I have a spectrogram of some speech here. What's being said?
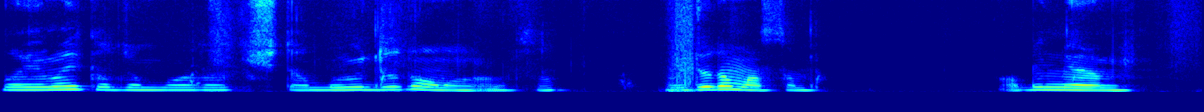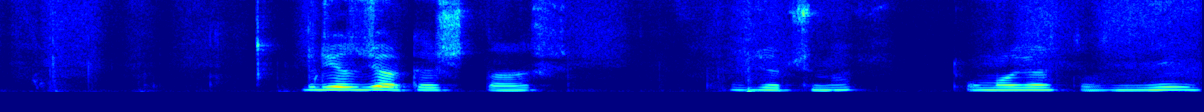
Bayılmayı kalacağım bu arada işte. Bu videoda mı alsam? Videoda mı alsam? Bilmiyorum. Dur yazıyor arkadaşlar. Yazıyor şunlar. Oh my god yazıyor.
